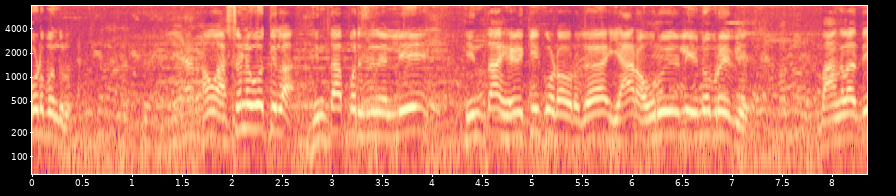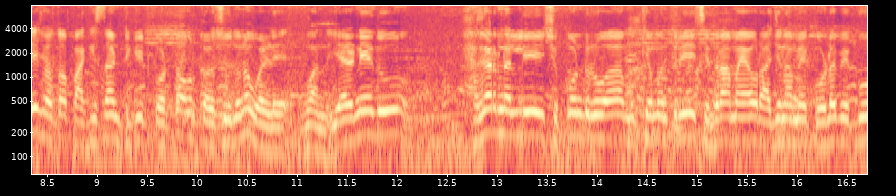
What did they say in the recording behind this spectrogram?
ಓಡ್ ಬಂದರು. ಅವ ಅಷ್ಟನ್ನು ಗೊತ್ತಿಲ್ಲ. ಇಂಥ ಪರಿಸ್ಥಿತಿಯಲ್ಲಿ ಇಂಥ ಹೇಳಿಕೆ ಕೊಡೋರ್ಗೆ ಯಾರು ಅವರು ಇರಲಿ ಇನ್ನೊಬ್ಬರು ಇರಲಿ. ಬಾಂಗ್ಲಾದೇಶ್ ಅಥವಾ ಪಾಕಿಸ್ತಾನ ಟಿಕೆಟ್ ಕೊಟ್ಟು ಅವ್ರು ಕಳಿಸೋದನ್ನು ಒಳ್ಳೆ ಒಂದು. ಎರಡನೇದು ಹಗರ್ನಲ್ಲಿ ಸಿಕ್ಕೊಂಡಿರುವ ಮುಖ್ಯಮಂತ್ರಿ ಸಿದ್ದರಾಮಯ್ಯ ಅವರು ರಾಜೀನಾಮೆ ಕೊಡಬೇಕು.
